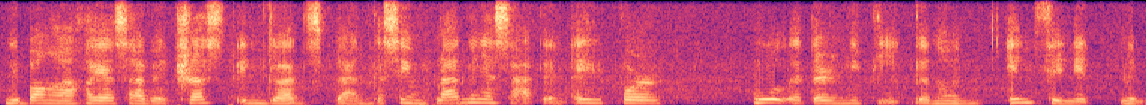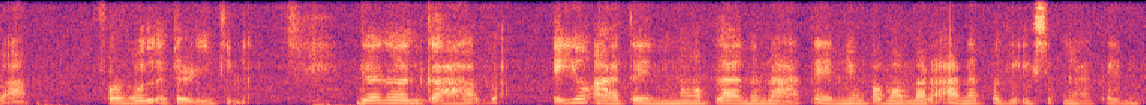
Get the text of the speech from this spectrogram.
Di ba nga, kaya sabi, trust in God's plan. Kasi yung plano niya sa atin ay for whole eternity. Ganon. Infinite, di ba? For whole eternity na. Ganon kahaba. Eh yung atin, mga plano natin, yung pamamaraan at pag-iisip natin,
